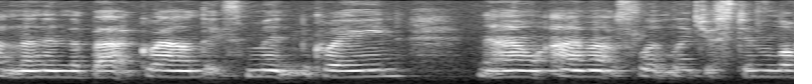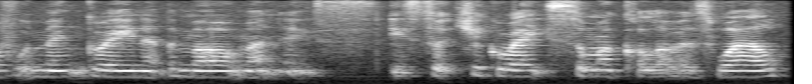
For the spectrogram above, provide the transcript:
and then in the background it's mint green. Now I'm absolutely just in love with mint green at the moment. It's, it's such a great summer colour as well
